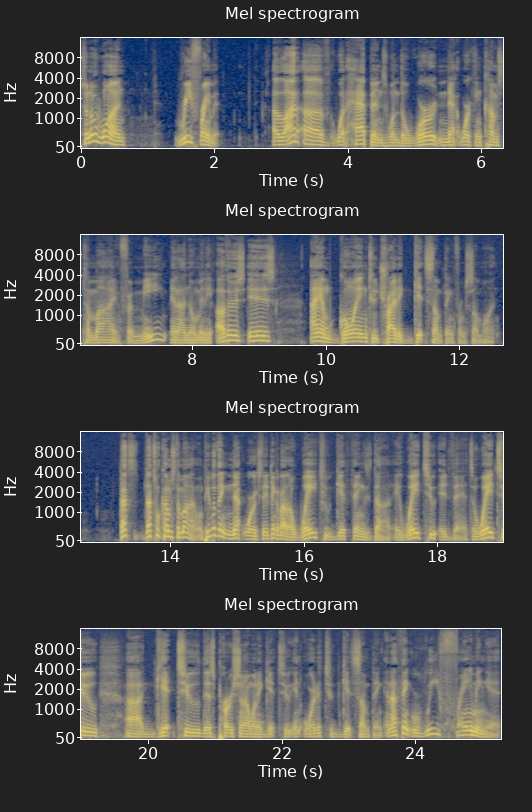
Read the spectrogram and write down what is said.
so number one, reframe it. A lot of what happens when the word networking comes to mind for me, and I know many others, is I am going to try to get something from someone. That's that's what comes to mind when people think networks. They think about a way to get things done, a way to advance, a way to uh, get to this person I want to get to in order to get something. And I think reframing it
